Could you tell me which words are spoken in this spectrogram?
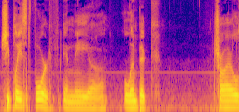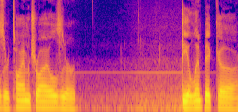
she placed fourth in the uh, Olympic trials or time trials or the Olympic uh,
